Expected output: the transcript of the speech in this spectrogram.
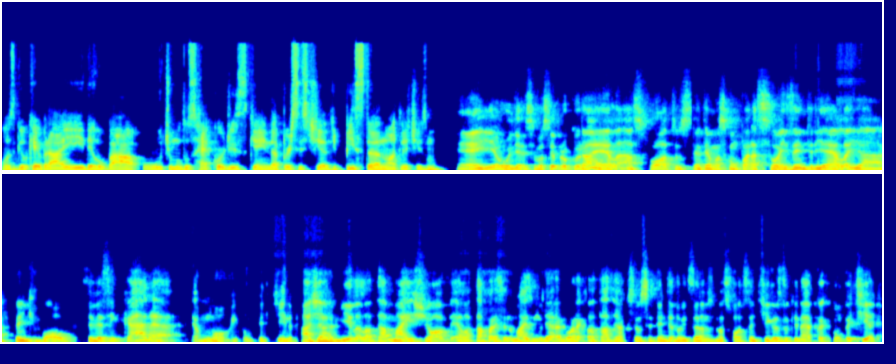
conseguiu quebrar e derrubar o último dos recordes que ainda persistia de pista no atletismo. É, e eu olhei, se você procurar ela, as fotos, tem até umas comparações entre ela e a Paintball. Você vê assim, cara, é um homem competindo. A Jarmila, ela tá mais jovem, ela tá parecendo mais mulher agora que ela tá já com seus 72 anos nas fotos antigas do que na época que competia.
